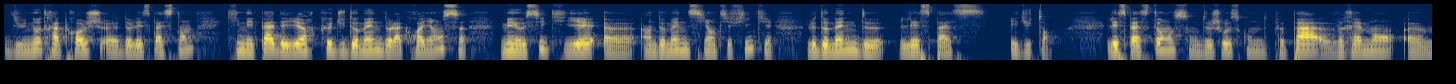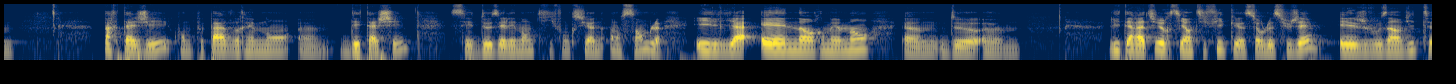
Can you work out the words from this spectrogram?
d'une autre approche de l'espace-temps, qui n'est pas d'ailleurs que du domaine de la croyance, mais aussi qui est un domaine scientifique, le domaine de l'espace et du temps l'espace-temps sont deux choses qu'on ne peut pas vraiment euh, partager, qu'on ne peut pas vraiment euh, détacher. C'est deux éléments qui fonctionnent ensemble. Il y a énormément euh, de littérature scientifique sur le sujet. Et je vous invite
